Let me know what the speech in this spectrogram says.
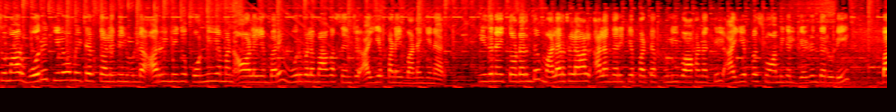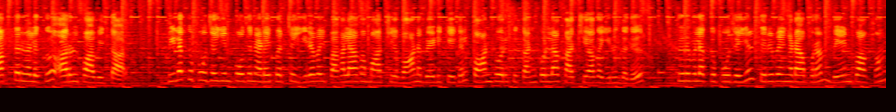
சுமார் ஒரு கிலோமீட்டர் தொலைவில் உள்ள அருள்மிகு பொன்னியம்மன் ஆலயம் வரை ஊர்வலமாக சென்று ஐயப்பனை வணங்கினர். இதனைத் தொடர்ந்து மலர்களால் அலங்கரிக்கப்பட்ட புலி வாகனத்தில் ஐயப்ப சுவாமிகள் எழுந்தருளி பக்தர்களுக்கு அருள் பாவித்தார். விளக்கு பூஜையின் போது நடைபெற்ற இரவை பகலாக மாற்றிய வான வேடிக்கைகள் காண்போருக்கு கண்கொள்ளா காட்சியாக இருந்தது. திருவிளக்கு பூஜையில் திருவேங்கடாபுரம் வேண்பாக்கம்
